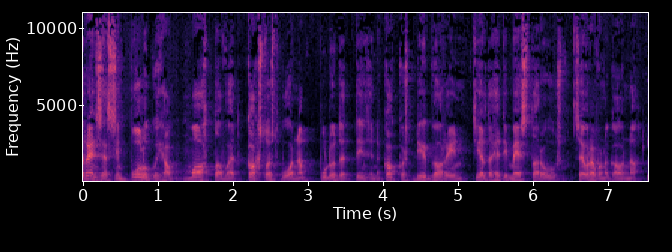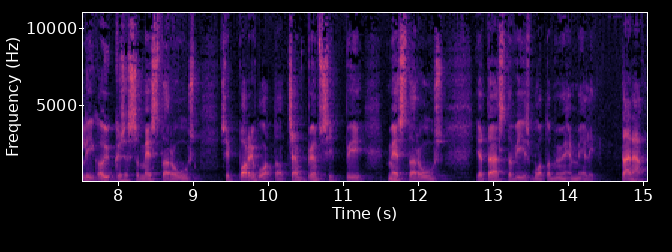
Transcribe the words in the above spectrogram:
Rangersin polku ihan mahtava, että 12 vuonna pudotettiin sinne kakkosdivariin, sieltä heti mestaruus, seuraavana kauna liiga ykkösessä mestaruus, sitten pari vuotta championshipia mestaruus ja tästä viisi vuotta myöhemmin, eli tänä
